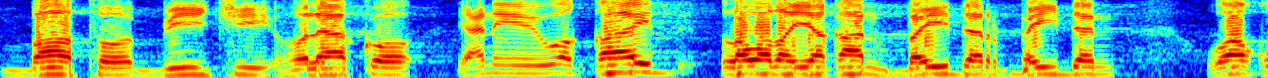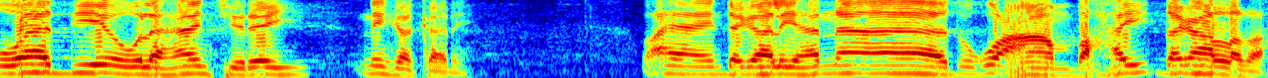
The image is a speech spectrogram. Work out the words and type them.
bato biiji holaako yacni waa qaa'id la wada yaqaan bayder bayden waa quwaaddii uu lahaan jiray ninka kani. Waxay ahayn dagaalyahano aada ugu caanbaxay dagaalada.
